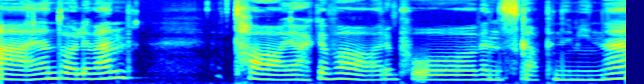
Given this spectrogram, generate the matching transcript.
Er jeg en dårlig venn? Tar jeg ikke vare på vennskapene mine?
